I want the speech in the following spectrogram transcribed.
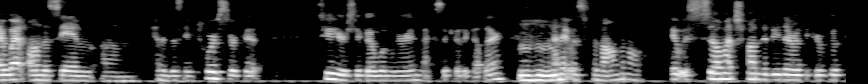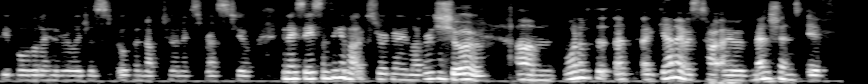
I went on the same um, kind of the same tour circuit two years ago when we were in Mexico together, Mhm. and it was phenomenal. It was so much fun to be there with a group of people that I had really just opened up to and expressed to. Can I say something about extraordinary lovers? sure. Um, one of the uh, again, I was ta- I mentioned if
